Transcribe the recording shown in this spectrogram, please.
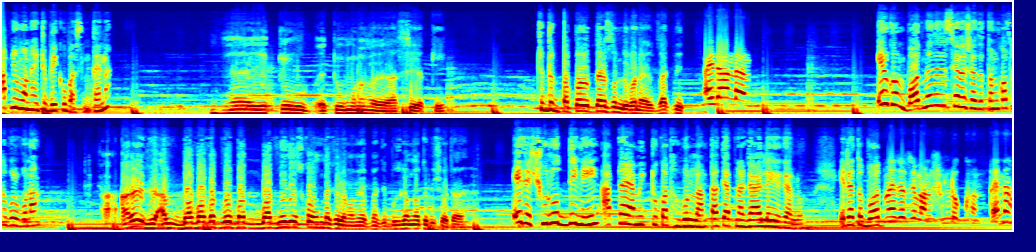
আপনি মনে হয় একটু বেকুব আছেন তাই না? হ্যাঁ একটু একটু মনে হয় আছি আর কি। শুধু তারপর দেখুন দোকানে চাকরি এই দাঁড়ান দাঁড়ান। এরকম বদমেজাজের ছেলের সাথে তো আমি কথা বলব না? আরে বদমেজাজ কখন দেখালাম আমি আপনাকে? বুঝলাম না তো বিষয়টা। এই যে শুরুর দিনই আপনার আমি একটু কথা বললাম তাতে আপনার গায়ে লেগে গেল। এটা তো বদমেজাজের মানুষের লক্ষণ তাই না?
